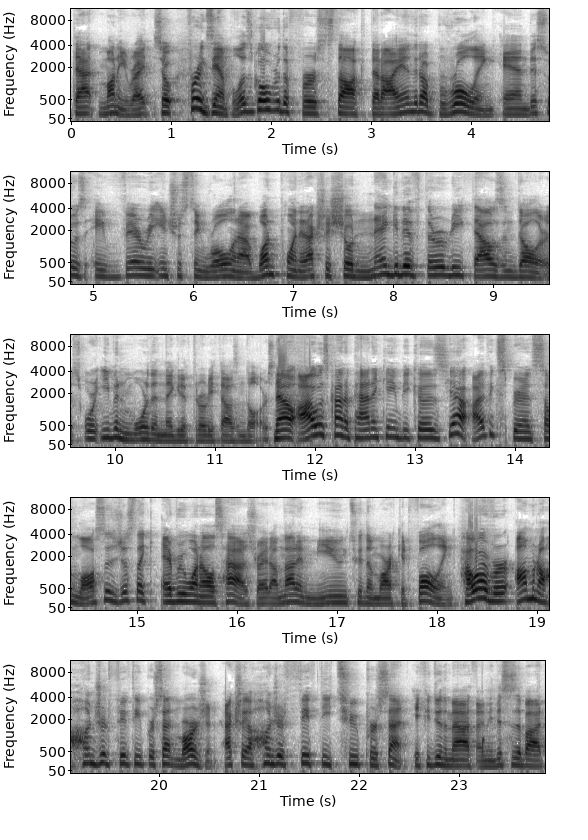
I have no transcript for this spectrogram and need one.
that money, right? So for example, let's go over the first stock that I ended up rolling. And this was a very interesting roll. And at one point it actually showed negative $30,000 or even more than negative $30,000. Now I was kind of panicking because yeah, I've experienced some losses just like everyone else has, right? I'm not immune to the market falling. However, I'm on 150% margin, actually 152%. If you do the math, I mean, this is about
